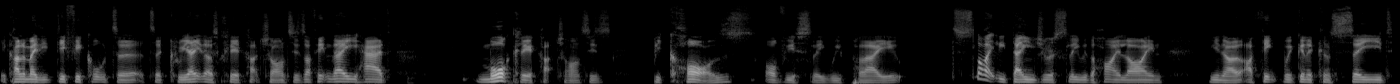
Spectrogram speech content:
It kind of made it difficult to to create those clear cut chances. I think they had more clear cut chances because obviously we play slightly dangerously with a high line. You know, I think we're going to concede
